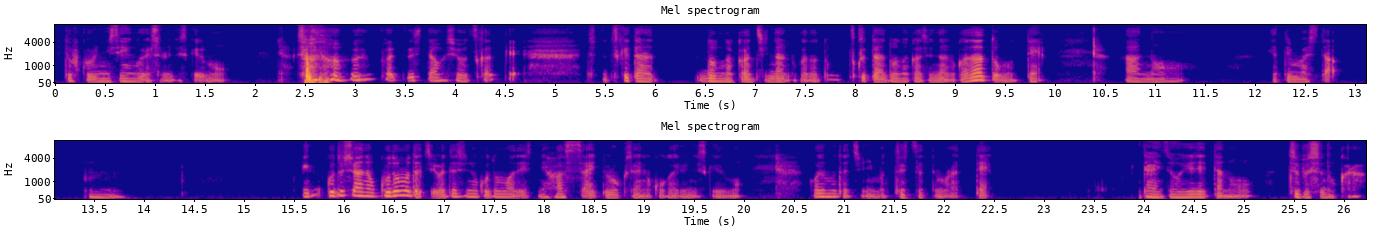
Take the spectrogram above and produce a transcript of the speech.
一袋2000円ぐらいするんですけども、その奮発したお塩を使って、ちょっとつけたらどんな感じになるのかなと、作ったらどんな感じになるのかなと思って、あの、やってみました。うん。え今年はあの子供たち、私の子供はですね、8歳と6歳の子がいるんですけれども、子供たちにも手伝ってもらって、大豆を茹でたのを潰すのから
